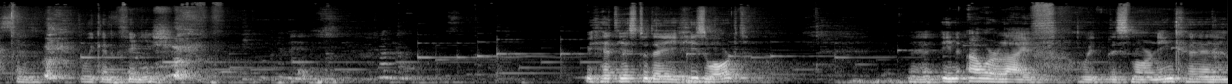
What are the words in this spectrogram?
So we can finish. We had yesterday His Word uh, in our life with this morning, uh,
